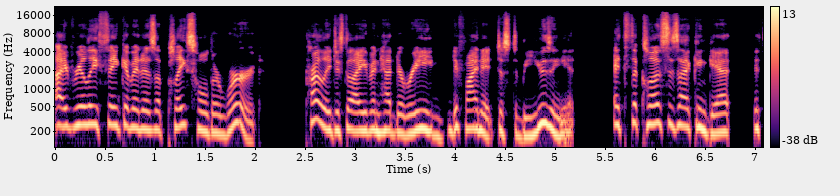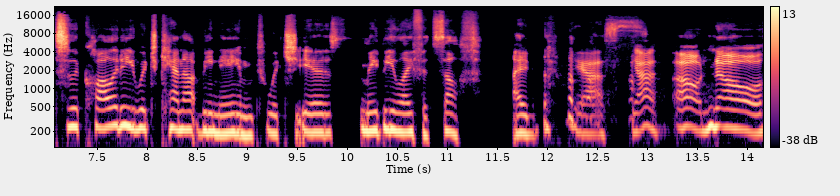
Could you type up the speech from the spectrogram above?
I really think of it as a placeholder word, partly just because I even had to read, define it just to be using it. It's the closest I can get. It's the quality which cannot be named, which is maybe life itself. I Yes. Yeah. Oh no.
